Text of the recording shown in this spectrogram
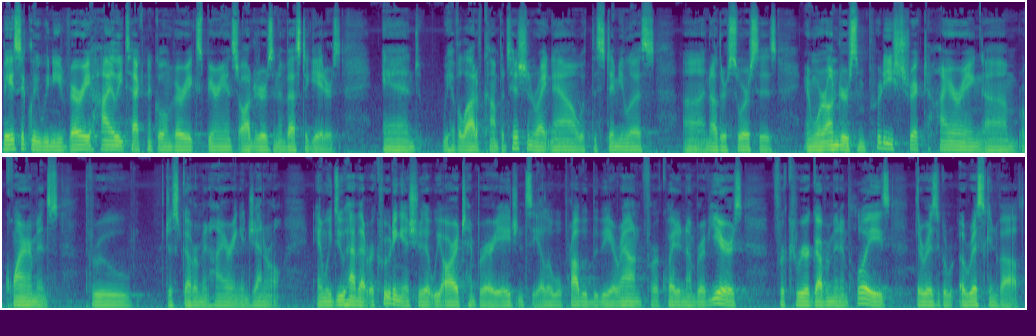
basically, we need very highly technical and very experienced auditors and investigators. And we have a lot of competition right now with the stimulus uh, and other sources. And we're under some pretty strict hiring um, requirements through just government hiring in general. And we do have that recruiting issue that we are a temporary agency, although we'll probably be around for quite a number of years. For career government employees, there is a, risk involved.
